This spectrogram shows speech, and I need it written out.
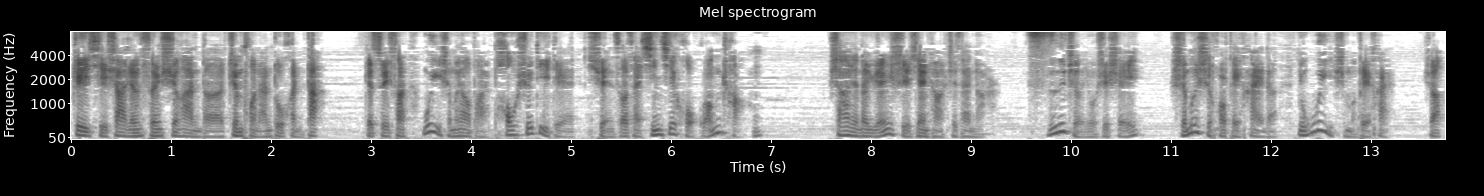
这起杀人分尸案的侦破难度很大。这罪犯为什么要把抛尸地点选择在新街口广场？杀人的原始现场是在哪儿？死者又是谁？什么时候被害的？又为什么被害？是吧？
